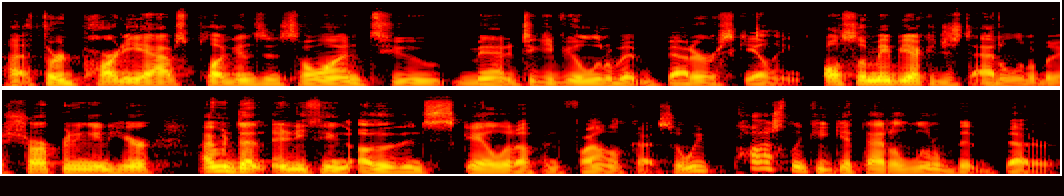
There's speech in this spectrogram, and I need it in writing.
uh, third-party apps, plugins, and so on to, man- to give you a little bit better scaling. Also, maybe I could just add a little bit of sharpening in here. I haven't done anything other than scale it up in Final Cut, so we possibly could get that a little bit better.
